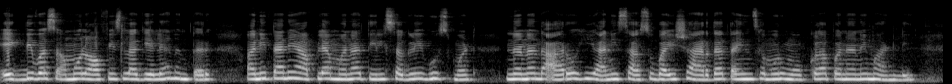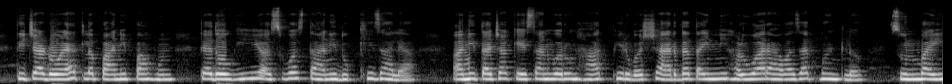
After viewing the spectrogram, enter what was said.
एक दिवस अमोल ऑफिसला गेल्यानंतर अनिताने आपल्या मनातील सगळी घुसमट ननंद आरोही आणि सासूबाई शारदाताईंसमोर मोकळापणाने मांडली. तिच्या डोळ्यातलं पाणी पाहून त्या दोघीही अस्वस्थ आणि दुःखी झाल्या. अनिताच्या केसांवरून हात फिरवत शारदाताईंनी हळुवार आवाजात म्हटलं सुनबाई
